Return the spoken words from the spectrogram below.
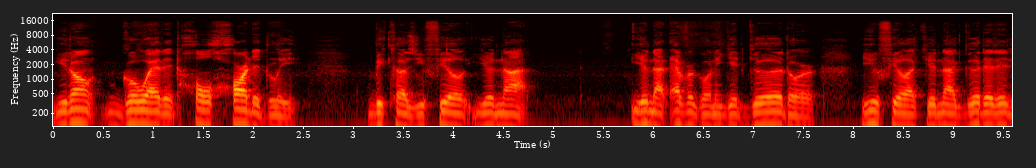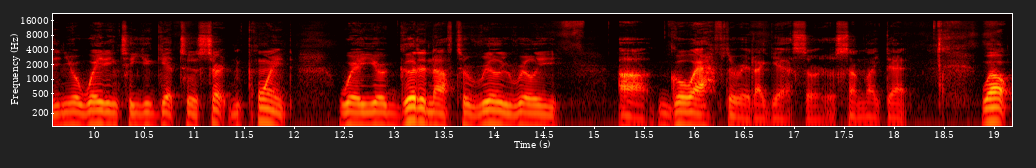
you don't go at it wholeheartedly because you feel you're not you're not ever going to get good or you feel like you're not good at it and you're waiting till you get to a certain point where you're good enough to really, really uh, go after it, I guess, or, or something like that. Well,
